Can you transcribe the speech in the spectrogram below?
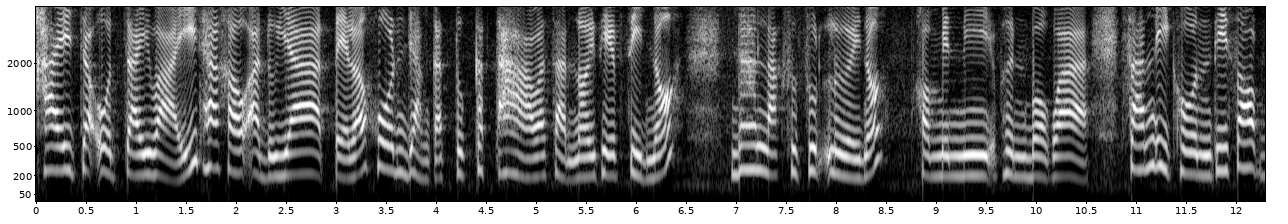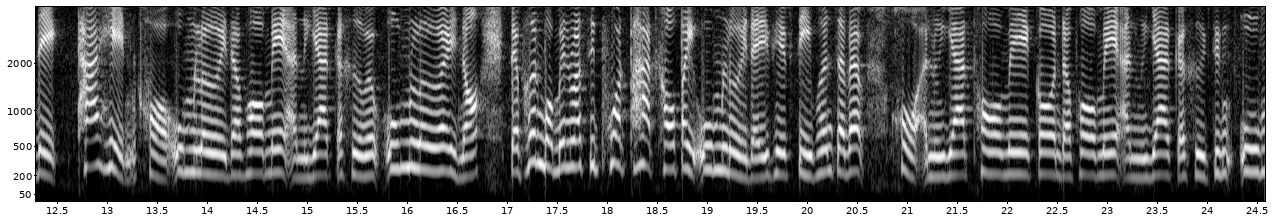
ใครจะอดใจไหวถ้าเขาอนุญาต แต่ละคนอย่างกระตุกกระตาวาสันน้อยเพฟสินเนาะน่ารักสุดๆเลยเนาะ คอมเมนต์นี้เพิ่นบอกว่าซันอีกคนที่ชอบเด็กถ้าเห็นขออุ้มเลยถ้าพ่อแม่อนุญาตก็คือแบบอุ้มเลยเนาะแต่เพื่อนบอกเม่นว่าสิพวดพลาดเขาไปอุ้มเลยในเพฟซีเพื่อนจะแบบขออนุญาตพ่อแม่ก่อนแต่พ่อแม่อนุญาตก็คือจึงอุ้ม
